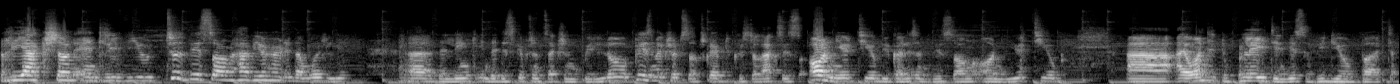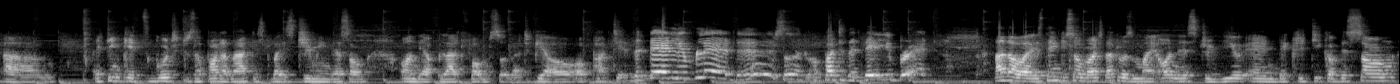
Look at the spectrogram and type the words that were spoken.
reaction and review to this song. Have you heard it? I'm going to leave uh, the link in the description section below. Please make sure to subscribe to Crystal Axis on YouTube. You can listen to this song on YouTube uh, I wanted to play it in this video but um, I think it's good to support an artist by streaming their song on their platform so that people party the daily bread eh? so that party the daily bread otherwise thank you so much. That was my honest review and the critique of the song.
